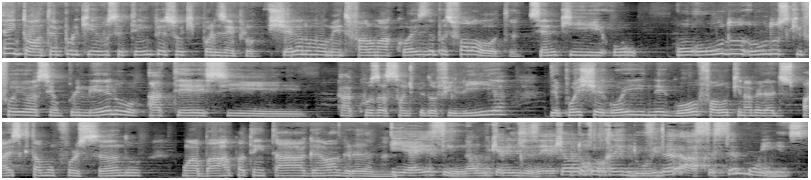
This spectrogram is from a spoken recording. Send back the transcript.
É, então, até porque você tem pessoa que, por exemplo, chega no momento fala uma coisa e depois fala outra. Sendo que o, um, do, um dos que foi assim, o primeiro a ter esse acusação de pedofilia, depois chegou e negou, falou que na verdade os pais que estavam forçando uma barra para tentar ganhar uma grana. E aí, assim, não querendo dizer que eu tô colocando em dúvida as testemunhas,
